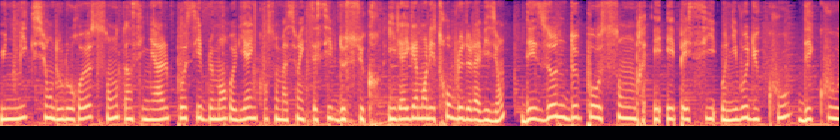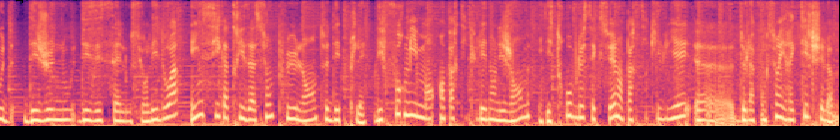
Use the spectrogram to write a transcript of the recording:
une miction douloureuse sont un signal possiblement relié à une consommation excessive de sucre. Il y a également les troubles de la vision, des zones de peau sombres et épaissies au niveau du cou, des coudes, des genoux, des aisselles ou sur les doigts, et une cicatrisation plus lente des plaies, des fourmillements en particulier dans les jambes et des troubles sexuels en particulier euh, de la fonction érectile chez l'homme.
